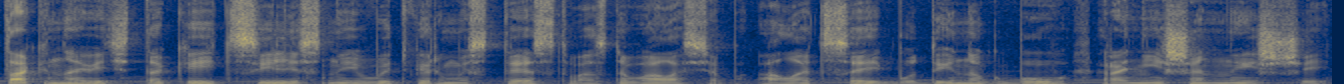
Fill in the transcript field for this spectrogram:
Так навіть такий цілісний витвір мистецтва здавалося б, але цей будинок був раніше нижчий.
